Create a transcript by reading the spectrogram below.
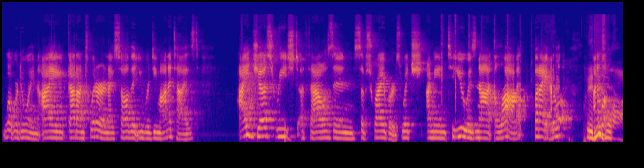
what we're doing, I got on Twitter and I saw that you were demonetized. I just reached a thousand subscribers, which I mean to you is not a lot, but I, I It I is a lot.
